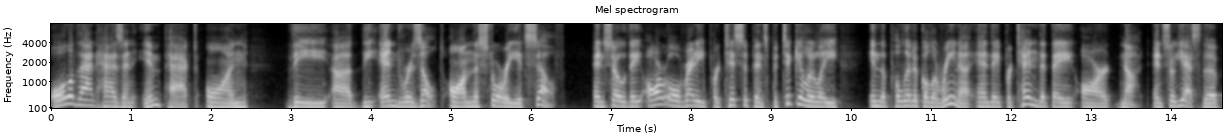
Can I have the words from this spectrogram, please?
all of that has an impact on the uh, the end result on the story itself and so they are already participants particularly in the political arena and they pretend that they are not and so yes the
